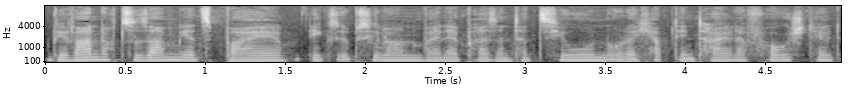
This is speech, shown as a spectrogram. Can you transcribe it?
wir waren doch zusammen jetzt bei XY bei der Präsentation oder ich habe den Teil da vorgestellt.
